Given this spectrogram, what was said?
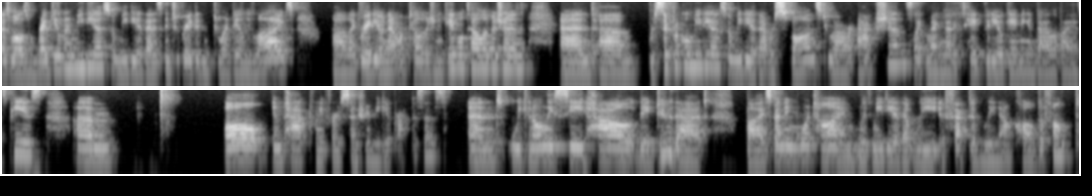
as well as regular media, so media that is integrated into our daily lives, uh, like radio, network television, and cable television, and um, reciprocal media, so media that responds to our actions, like magnetic tape, video gaming, and dial up ISPs, um, all impact 21st century media practices. And we can only see how they do that by spending more time with media that we effectively now call defunct.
